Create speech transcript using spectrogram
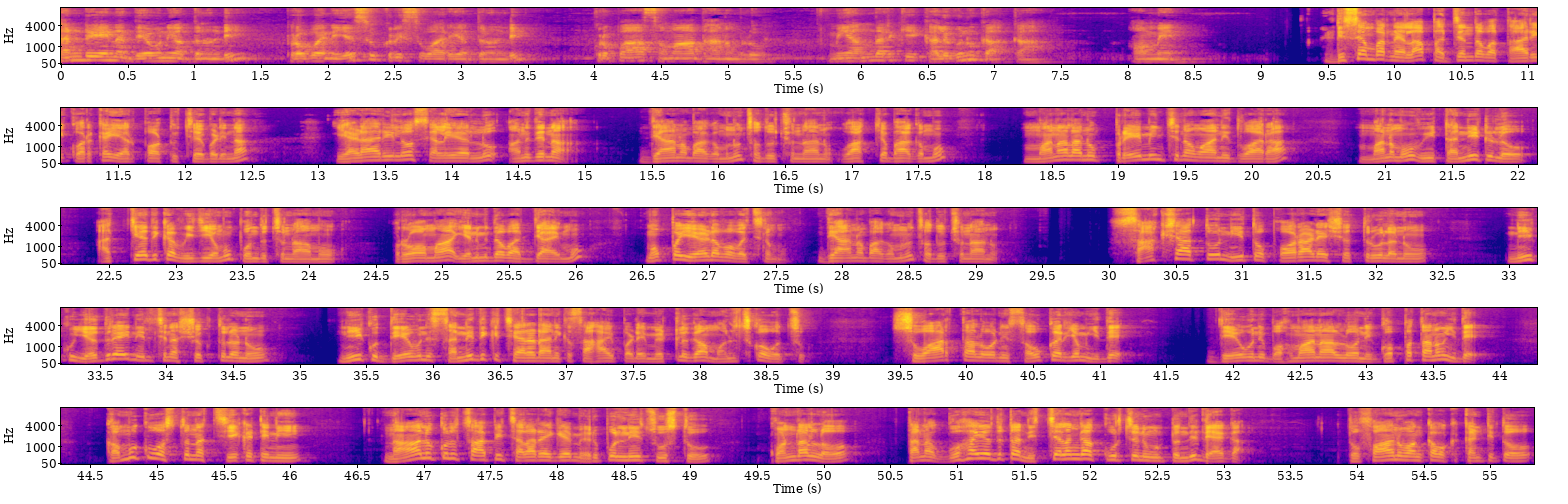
తండ్రి అయిన దేవుని వద్ద నుండి ప్రభు అయిన యేసుక్రీస్తు వారి వద్ద నుండి కృపా సమాధానములు మీ అందరికీ కలుగును కాక ఆమెన్. డిసెంబర్ నెల పద్దెనిమిదవ తారీఖు వరక ఏర్పాటు చేయబడిన ఎడారిలో సెలయర్లు అనుదిన ధ్యాన భాగమును చదువుచున్నాను. వాక్య భాగము మనలను ప్రేమించిన వాని ద్వారా మనము వీటన్నిటిలో అత్యధిక విజయము పొందుచున్నాము. రోమా ఎనిమిదవ అధ్యాయము ముప్పై ఏడవ వచనము. ధ్యాన భాగమును చదువుచున్నాను. సాక్షాత్తు నీతో పోరాడే శత్రువులను నీకు ఎదురై నిలిచిన శక్తులను నీకు దేవుని సన్నిధికి చేరడానికి సహాయపడే మెట్లుగా మలుచుకోవచ్చు. సువార్తలోని సౌకర్యం ఇదే. దేవుని బహుమానాల్లోని గొప్పతనం ఇదే. కమ్ముకు వస్తున్న చీకటిని నాలుకలు చాపి చెలరేగే మెరుపుల్ని చూస్తూ కొండల్లో తన గుహ ఎదుట నిశ్చలంగా కూర్చుని ఉంటుంది డేగ. తుఫాను వంక ఒక కంటితో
